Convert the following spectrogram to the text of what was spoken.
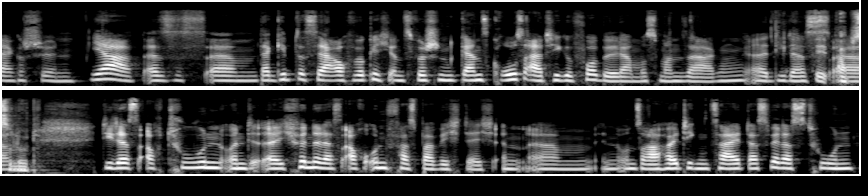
Dankeschön. Ja, es ist, ähm, da gibt es ja auch wirklich inzwischen ganz großartige Vorbilder, muss man sagen, äh, die das, äh, Absolut. Ähm, die das auch tun. Und äh, ich finde das auch unfassbar wichtig in, ähm, in unserer heutigen Zeit, dass wir das tun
